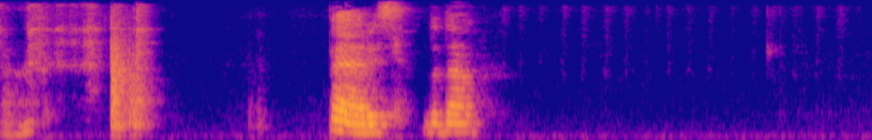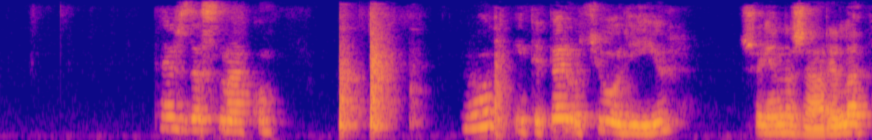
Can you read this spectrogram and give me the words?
Так. Перець додам. Теж за смаком. Ну, і тепер оцю олію, що я нажарила,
